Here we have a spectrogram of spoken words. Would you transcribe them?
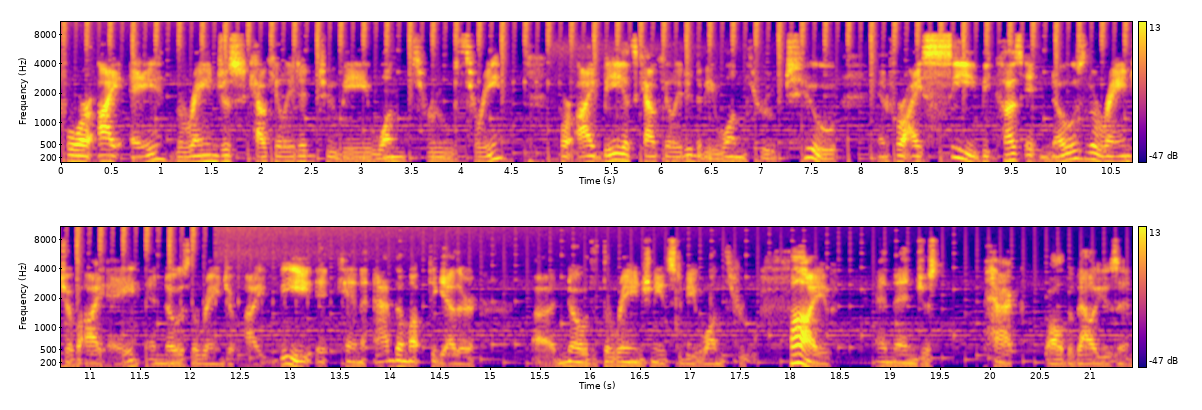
for IA, the range is calculated to be 1 through 3. For IB, it's calculated to be 1 through 2. And for IC, because it knows the range of IA and knows the range of IB, it can add them up together, uh, know that the range needs to be 1 through 5, and then just pack all the values in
